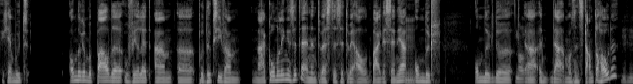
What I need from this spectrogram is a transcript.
jij moet onder een bepaalde hoeveelheid aan eh, productie van nakomelingen zitten. En in het Westen zitten wij al een paar decennia Hmm. onder, onder de, ja, een, ja, om ons in stand te houden. Mhm.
